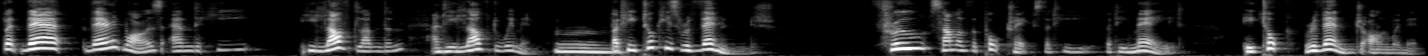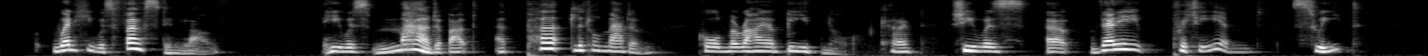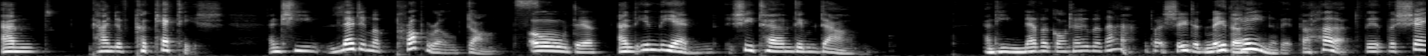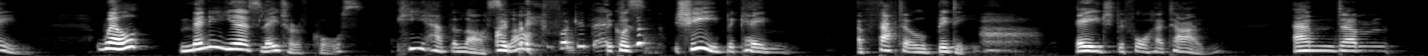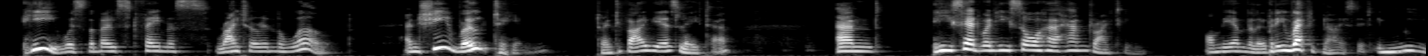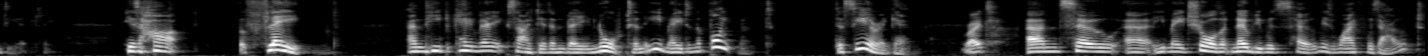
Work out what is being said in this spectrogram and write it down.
but there there it was and he he loved london and he loved women Mm. but he took his revenge through some of the portraits that he that he made he took revenge on women when he was first in love he was mad about a pert little madam called maria beadnell Okay. She was uh, very pretty and sweet and kind of coquettish, and she led him a proper old dance. Oh dear. And in the end, she turned him down. And he never got over that. But she didn't either. The pain of it, the hurt, the, the shame. Well, many years later, of course, he had the last I laugh fucking did. because she became a fat old biddy, aged before her time, and um, he was the most famous writer in the world. And she wrote to him 25 years later, and he said when he saw her handwriting on the envelope, and he recognized it immediately, his heart flamed, and he became very excited and very naughtily made an appointment to see her again. Right. And so uh, he made sure that nobody was home, his wife was out.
